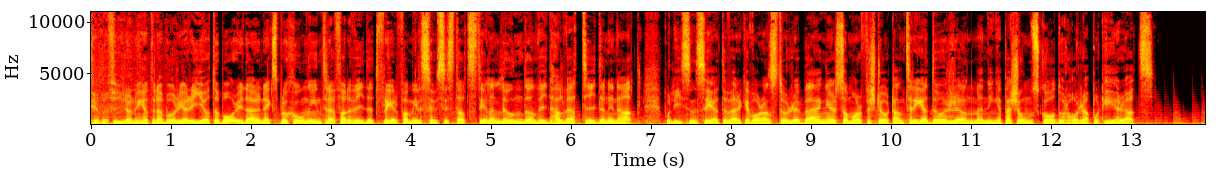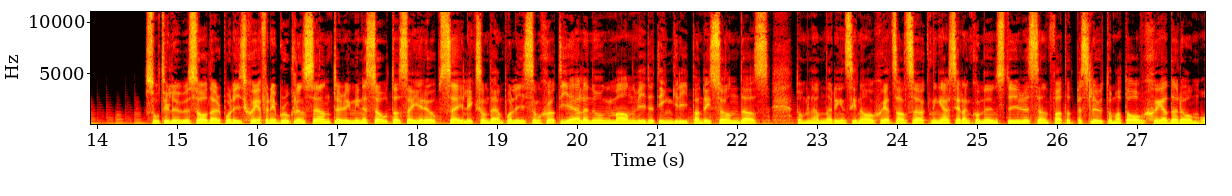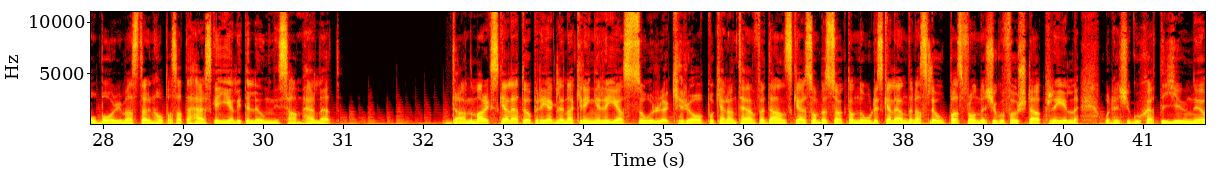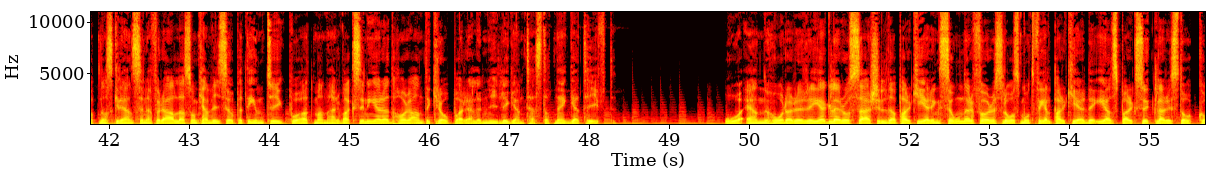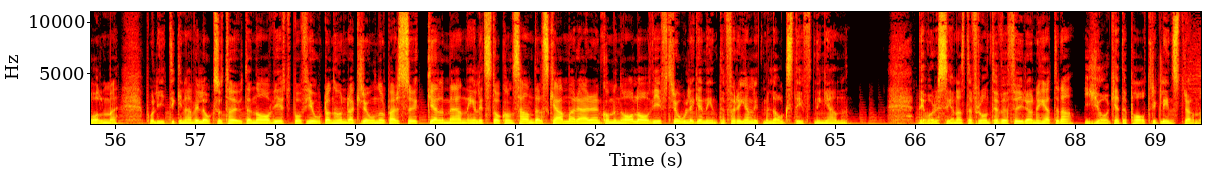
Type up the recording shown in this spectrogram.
TV4-nyheterna börjar i Göteborg där en explosion inträffade vid ett flerfamiljshus i stadsdelen Lunden vid halv ett-tiden i natt. Polisen säger att det verkar vara en större banger som har förstört entrédörren men inga personskador har rapporterats. Så till USA där polischefen i Brooklyn Center i Minnesota säger upp sig liksom den polis som sköt ihjäl en ung man vid ett ingripande i söndags. De lämnade in sina avskedsansökningar sedan kommunstyrelsen fattat beslut om att avskeda dem och borgmästaren hoppas att det här ska ge lite lugn i samhället. Danmark ska lätta upp reglerna kring resor. Krav på karantän för danskar som besökt de nordiska länderna slopas från den 21 april och den 26 juni öppnas gränserna för alla som kan visa upp ett intyg på att man är vaccinerad, har antikroppar eller nyligen testat negativt. Och ännu hårdare regler och särskilda parkeringszoner föreslås mot felparkerade elsparkcyklar i Stockholm. Politikerna vill också ta ut en avgift på 1400 kronor per cykel men enligt Stockholms handelskammare är en kommunal avgift troligen inte förenligt med lagstiftningen. Det var det senaste från TV4 Nyheterna. Jag heter Patrik Lindström.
